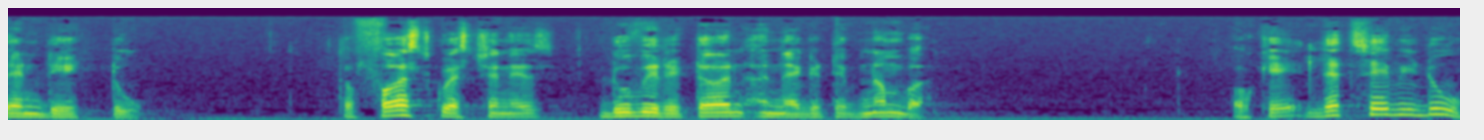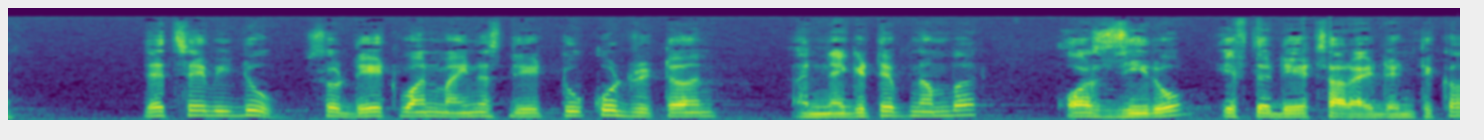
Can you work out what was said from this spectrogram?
than date two تو first question is do we return a negative number okay let see we do let see we do so date one minus date two code return negative number اور zero if the dates are identical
